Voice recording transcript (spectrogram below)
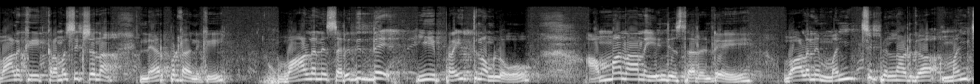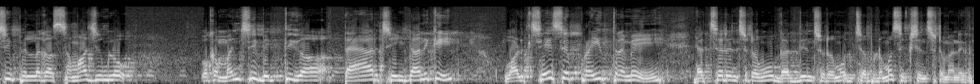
వాళ్ళకి క్రమశిక్షణ నేర్పడానికి వాళ్ళని సరిదిద్దే ఈ ప్రయత్నంలో అమ్మ నాన్న ఏం చేస్తారంటే వాళ్ళని మంచి పిల్లాడుగా మంచి పిల్లగా సమాజంలో ఒక మంచి వ్యక్తిగా తయారు చేయడానికి వాళ్ళు చేసే ప్రయత్నమే హెచ్చరించడము గద్దించడము చెప్పడము శిక్షించడం అనేది.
